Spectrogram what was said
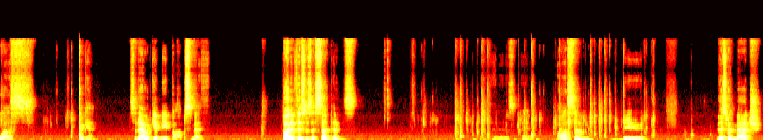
plus again. So that would give me Bob Smith. But if this is a sentence, is an awesome dude. This would match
